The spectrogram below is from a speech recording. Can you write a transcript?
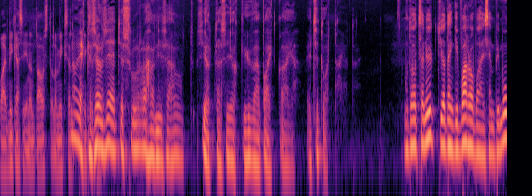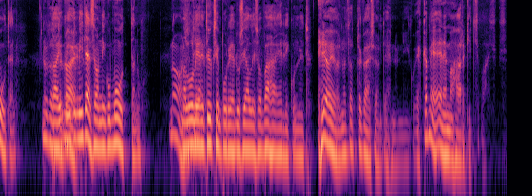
vai mikä siinä on taustalla? Miksi no ehkä miksi se on se, että jos sulla on rahaa, niin sä haluat sijoittaa se johonkin hyvää paikkaa ja että se tuottaa jotain. Mutta oot sä nyt jotenkin varovaisempi muuten? No, tai miten, miten se on niinku muuttanut? No, Mä luulin, että yksinpurjehdus Jallis on vähän eri kuin nyt. Joo, joo, no totta kai se on tehnyt niin kuin, ehkä me enemmän harkitsevaiseksi.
